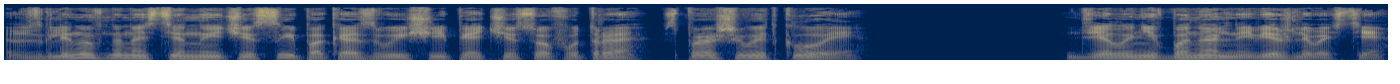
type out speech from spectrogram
Взглянув на настенные часы, показывающие 5 часов утра, спрашивает Клои. Дело не в банальной вежливости,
